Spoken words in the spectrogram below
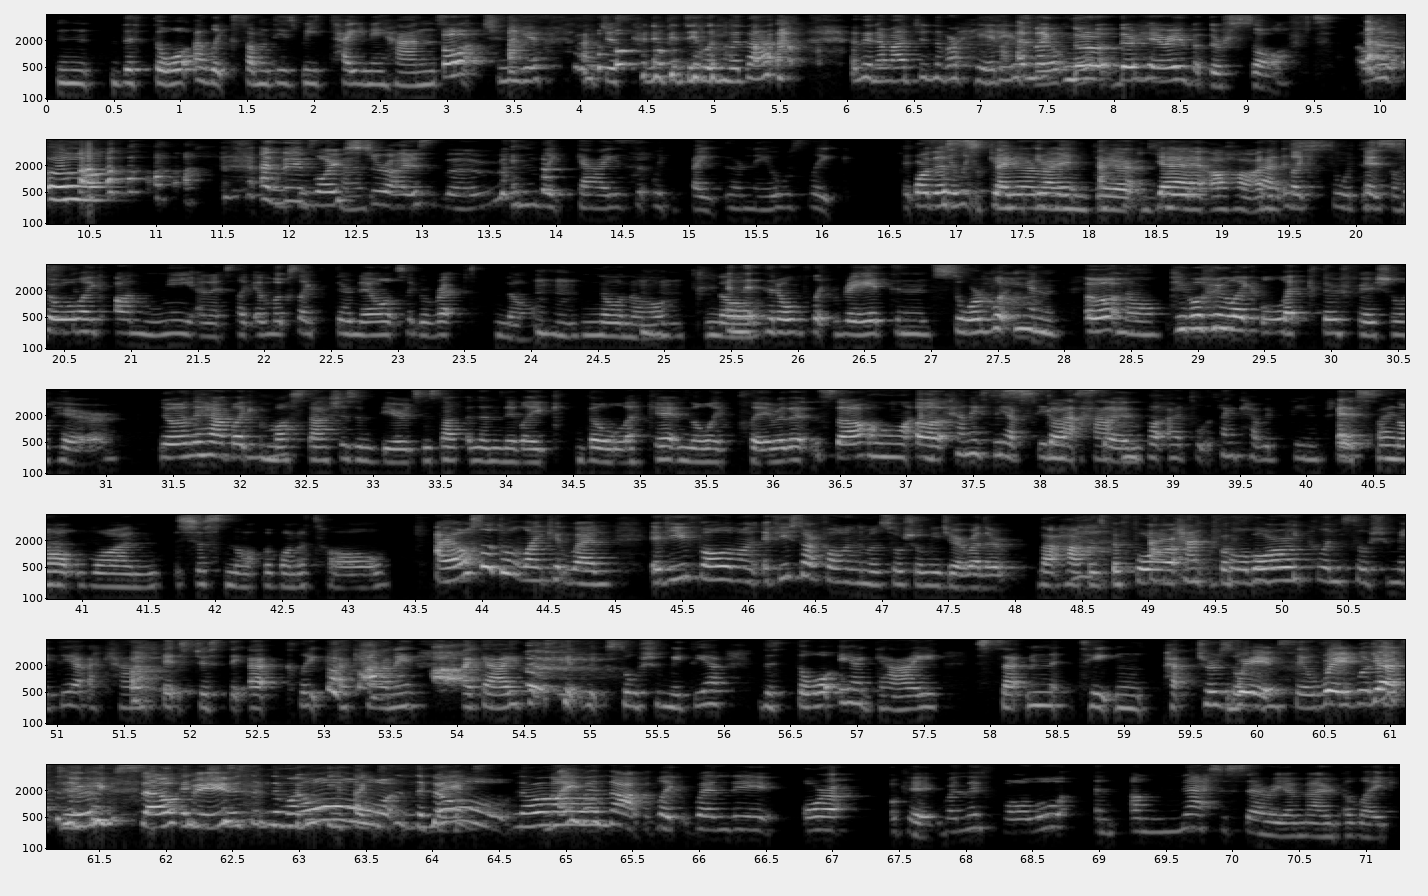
N- The thought of like somebody's wee tiny hands Oh. touching you, I just couldn't be dealing with that. And then imagine they were hairy. as And like well. no, they're hairy, but they're soft, Oh, oh. and they moisturize them. and like guys that like bite their nails like Or the like, skin around the- there, uh-huh, yeah, uh huh. And it, is like so it's so like unneat and it's like it looks like their nail looks like ripped. No, Mhm. no, no, Mhm. no. and they're all like red and sore looking and oh, no People who like lick their facial hair. You know, and they have like Mhm. mustaches and beards and stuff, and then they like they'll lick it and they'll like play with it and stuff. oh Uh, I can't say I've seen that happen but I don't think I would be impressed it's not one. It's just not the one at all. I also don't like it when if you follow them on if you start following them on social media, whether that happens before I can't before follow people on social media I can't it's just the ick like I can't a guy that's got like social media the thought of a guy sitting taking pictures Wait, of himself Wait, yes, taking selfies. choosing the one no, he thinks is the no, best no not even that, but like when they or okay, when they follow an unnecessary amount of like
